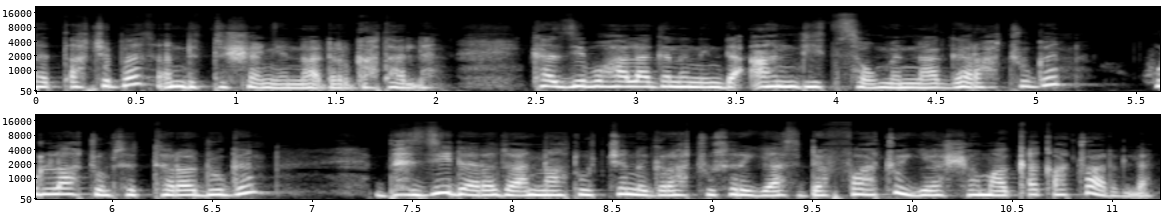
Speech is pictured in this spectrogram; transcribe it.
መጣችበት እንድትሸኝ እናደርጋታለን። ከዚህ በኋላ ግን እንደ አንዲት ሰው የምናገራችሁ ግን ሁላችሁም ስትረዱ ግን በዚህ ደረጃ እናቶችን እግራችሁ ስር እያስደፋችሁ እያሸማቀቃችሁ አይደለም።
